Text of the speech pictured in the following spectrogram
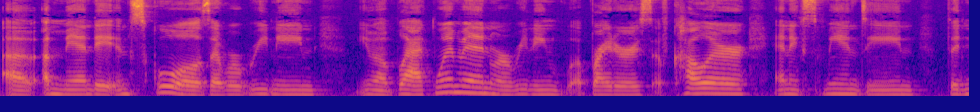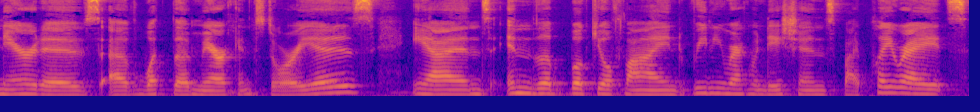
a, a mandate in schools that we're reading, you know, Black women, we're reading writers of color, and expanding the narratives of what the American story is. And in the book, you'll find reading recommendations by playwrights,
